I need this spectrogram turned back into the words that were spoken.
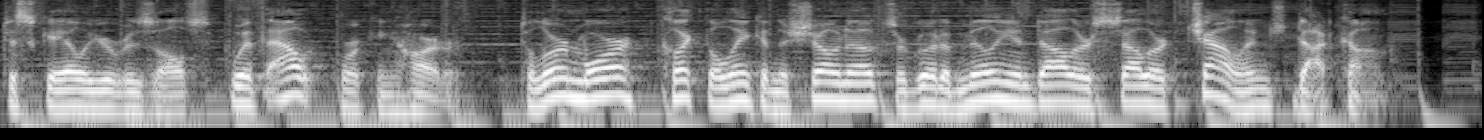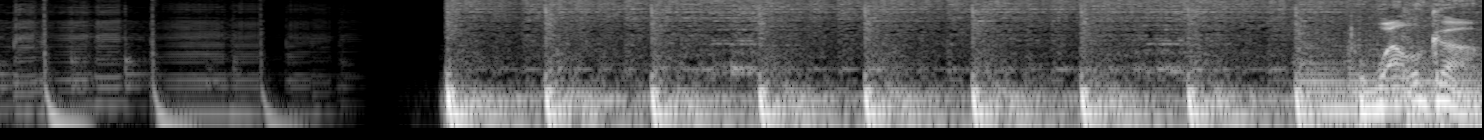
to scale your results without working harder. To learn more, click the link in the show notes or go to milliondollarsellerchallenge.com. Welcome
